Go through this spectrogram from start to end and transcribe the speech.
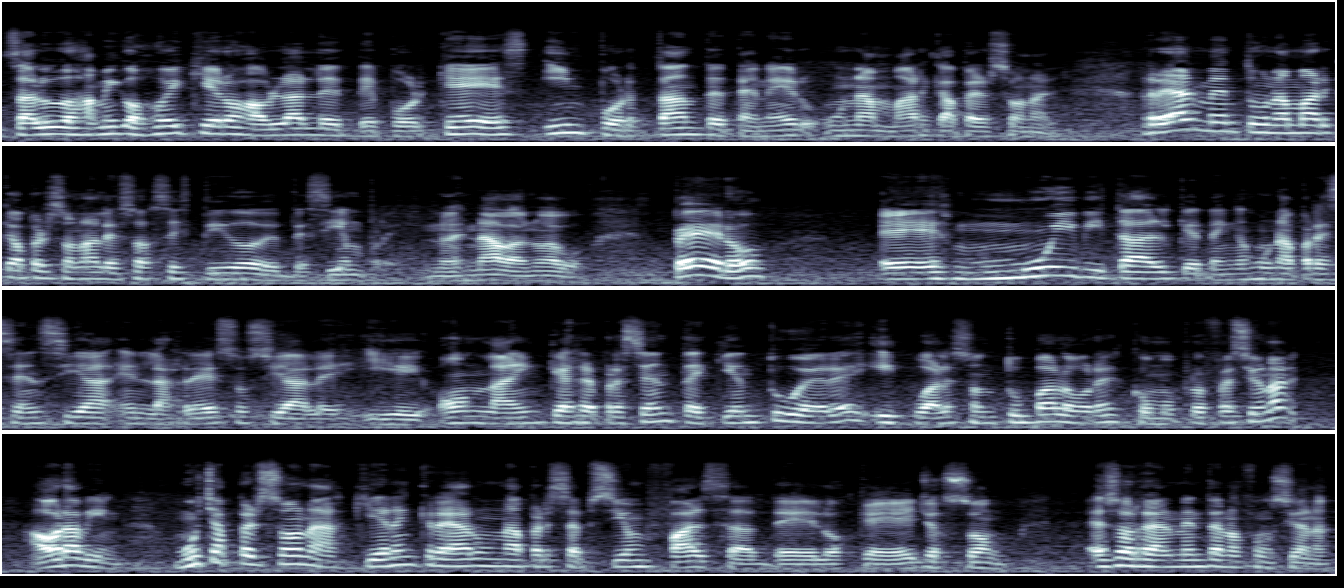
Saludos amigos, hoy quiero hablarles de por qué es importante tener una marca personal. Realmente una marca personal eso ha existido desde siempre, no es nada nuevo, pero es muy vital que tengas una presencia en las redes sociales y online que represente quién tú eres y cuáles son tus valores como profesional. Ahora bien, muchas personas quieren crear una percepción falsa de lo que ellos son. Eso realmente no funciona,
